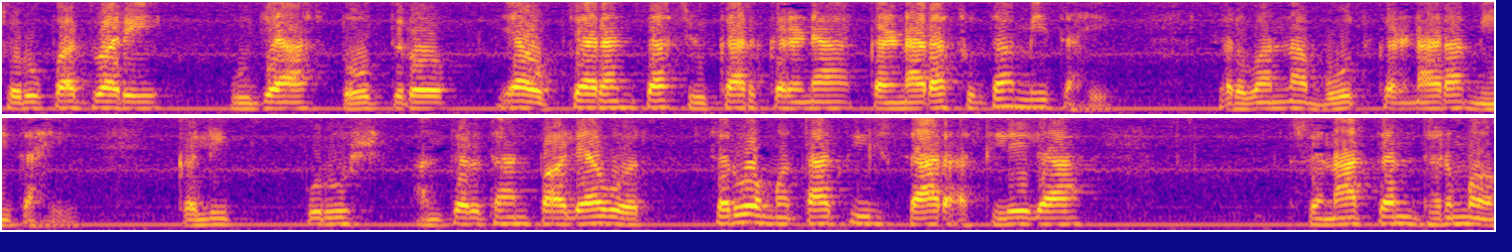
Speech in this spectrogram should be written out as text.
स्वरूपाद्वारे पूजा स्तोत्र या उपचारांचा स्वीकार करण्या करणारा सुद्धा मीच आहे. सर्वांना बोध करणारा मीच आहे. कलित पुरुष अंतर्धान पावल्यावर सर्व मतातील सार असलेला सनातन धर्म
